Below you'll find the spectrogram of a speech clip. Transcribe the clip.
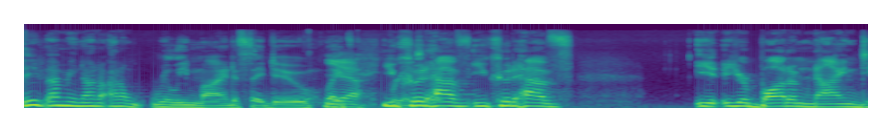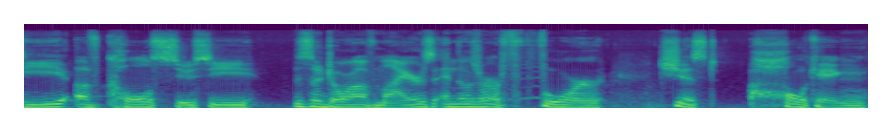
they, I mean, I don't, I don't really mind if they do. Like, Yeah, you could have, you could have your bottom nine D of Cole, Soucy, Zadorov, Myers, and those are four just hulking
